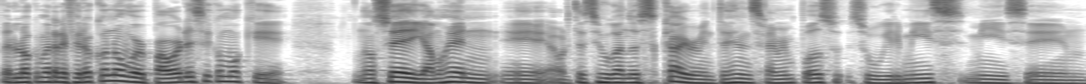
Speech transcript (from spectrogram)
Pero lo que me refiero con overpowered es que como que, no sé, digamos, en, eh, ahorita estoy jugando Skyrim, entonces en Skyrim puedo subir mis... mis eh,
